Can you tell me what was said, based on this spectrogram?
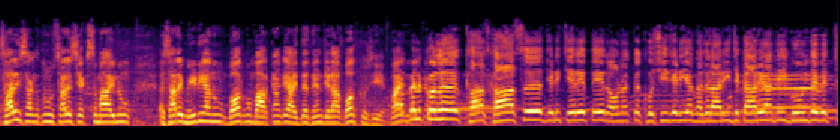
ਸਾਰੀ ਸੰਗਤ ਨੂੰ ਸਾਰੇ ਸਿੱਖ ਸਮਾਜ ਨੂੰ ਸਾਰੇ ਮੀਡੀਆ ਨੂੰ ਬਹੁਤ ਮੁਬਾਰਕਾਂ ਕਿ ਅੱਜ ਦੇ ਦਿਨ ਜਿਹੜਾ ਬਹੁਤ ਖੁਸ਼ੀ ਹੈ। ਬਿਲਕੁਲ ਖਾਸ ਖਾਸ ਜਿਹੜੀ ਚਿਹਰੇ ਤੇ ਰੌਣਕ ਖੁਸ਼ੀ ਜਿਹੜੀ ਆ ਨਜ਼ਰ ਆ ਰਹੀ ਜਕਾਰਿਆਂ ਦੀ ਗੂੰਜ ਦੇ ਵਿੱਚ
